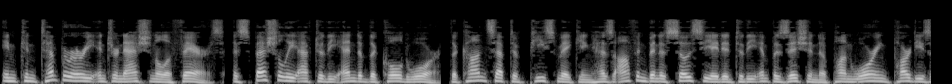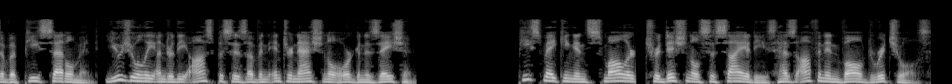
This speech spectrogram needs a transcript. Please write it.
In contemporary international affairs, especially after the end of the Cold War, the concept of peacemaking has often been associated to the imposition upon warring parties of a peace settlement, usually under the auspices of an international organization. Peacemaking in smaller, traditional societies has often involved rituals.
